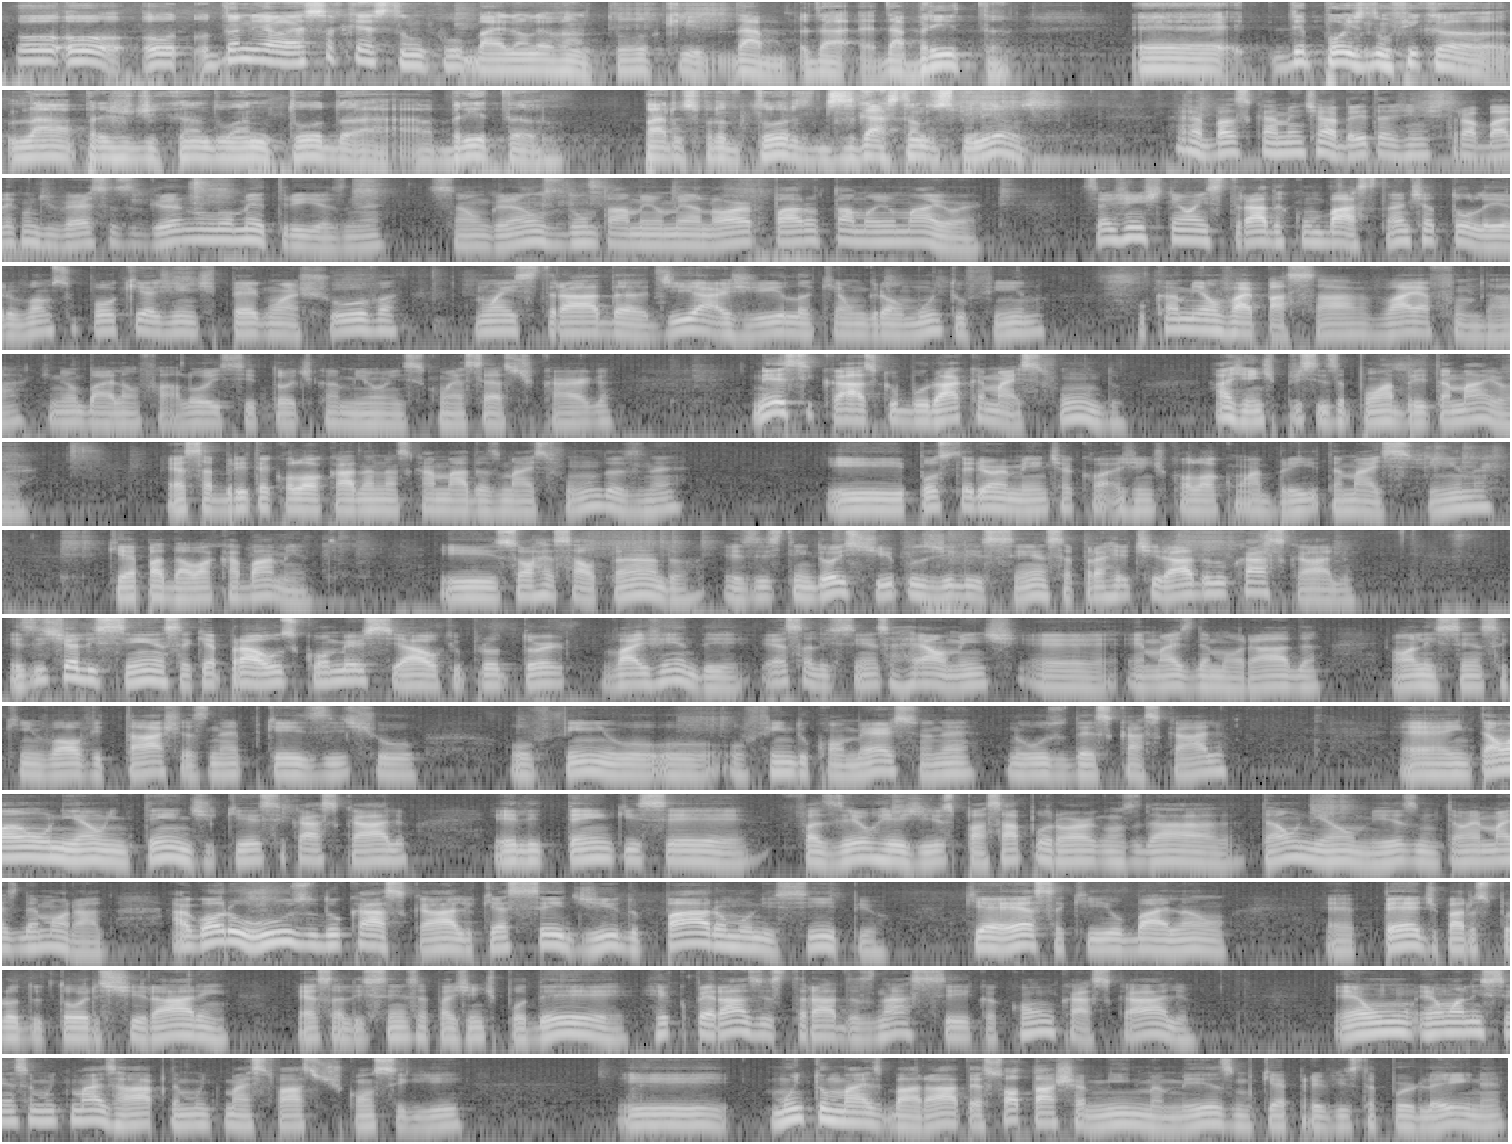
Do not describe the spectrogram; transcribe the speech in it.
Ô, ô, ô, ô, Daniel, essa questão que o Bailão levantou que da, da, da brita, é, depois não fica lá prejudicando o ano todo a, a brita para os produtores, desgastando os pneus? É, basicamente a brita a gente trabalha com diversas granulometrias, né? São grãos de um tamanho menor para um tamanho maior. Se a gente tem uma estrada com bastante atoleiro, vamos supor que a gente pega uma chuva numa estrada de argila, que é um grão muito fino, o caminhão vai passar, vai afundar, que nem o Bailão falou e citou de caminhões com excesso de carga. Nesse caso que o buraco é mais fundo, a gente precisa pôr uma brita maior. Essa brita é colocada nas camadas mais fundas, né? E posteriormente a co- a gente coloca uma brita mais fina, que é para dar o acabamento. E só ressaltando, existem dois tipos de licença para retirada do cascalho. Existe a licença que é para uso comercial, que o produtor vai vender. Essa licença realmente é, é, mais demorada, é uma licença que envolve taxas, né, porque existe o, o fim, o, o, fim do comércio né, no uso desse cascalho. É, então a União entende que esse cascalho ele tem que ser fazer o registro, passar por órgãos da, da União mesmo, então é mais demorado. Agora o uso do cascalho que é cedido para o município, que é essa que o bailão é, pede para os produtores tirarem essa licença para a gente poder recuperar as estradas na seca com o cascalho, é, um, é uma licença muito mais rápida, muito mais fácil de conseguir e muito mais barata, é só taxa mínima mesmo, que é prevista por lei, né?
